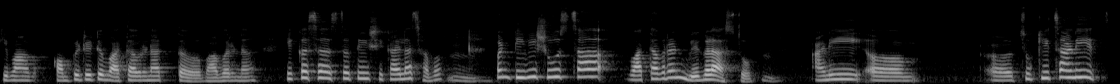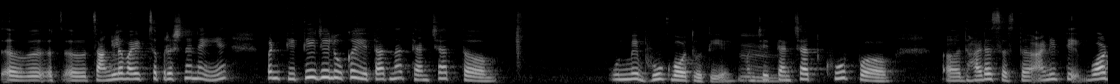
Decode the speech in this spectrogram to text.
किंवा कॉम्पिटेटिव्ह वातावरणात वावरणं हे कसं असतं ते शिकायलाच हवं. पण टी व्ही शोजचा वातावरण वेगळा असतो. आणि चुकीचं आणि चांगलं वाईटचा प्रश्न नाही आहे पण तिथे जे लोक येतात ना त्यांच्यात उनमे भूक बहुत होती आहे म्हणजे. त्यांच्यात खूप धाडस असतं आणि ते वॉट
